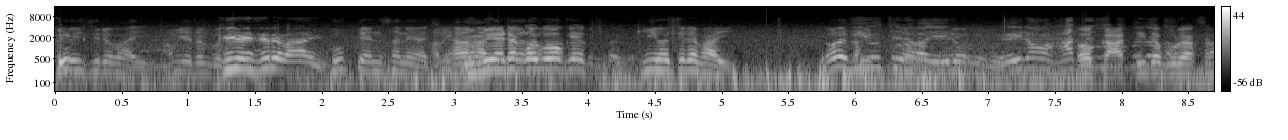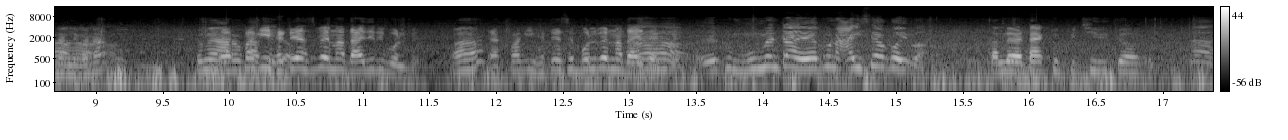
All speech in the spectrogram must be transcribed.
কি হইছে রে ভাই? আমি কি হয়েছে রে ভাই? খুব টেনশনে আছি। হ্যাঁ, তুমি হ্যাঁ, এটা তুমি কইবো ওকে কি হচ্ছে রে ভাই? ওই কি হচ্ছে রে ভাই? এইরকম এইরকম হাত ও কার্তিকদা পুরো অ্যাকশনটা নেবে না? তুমি এক আরও পাখি হেঁটে আসবে না দাইজেরি বলবে? হ্যাঁ? এক পাখি হেঁটে এসে বলবে না দাই থাকবে হ্যাঁ, একটু মুভমেন্টটা এখন আইসা কইবা। তাহলে এটা একটু পিছিয়ে দিতে হবে। হ্যাঁ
